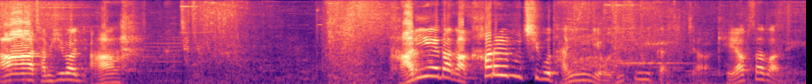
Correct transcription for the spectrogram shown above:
아 잠시만 아 다리에다가 칼을 붙이고 다니는 게 어디 있습니까 진짜? 개합사바네.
